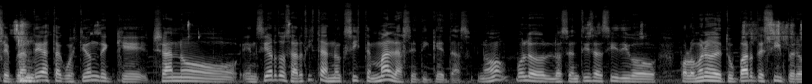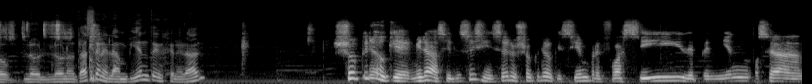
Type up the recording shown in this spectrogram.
se, plantea esta cuestión de que ya no, en ciertos artistas no existen más las etiquetas, ¿no? ¿Vos lo, sentís así? Digo, por lo menos de tu parte sí, pero ¿lo, lo notás en el ambiente en general? Yo creo que, mirá, si te soy sincero, yo creo que siempre fue así, dependiendo, o sea,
